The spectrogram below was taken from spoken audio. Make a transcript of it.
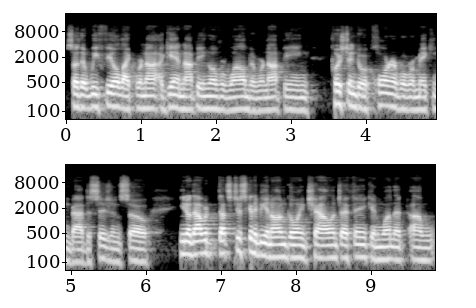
so that we feel like we're not, again, not being overwhelmed and we're not being pushed into a corner where we're making bad decisions. So, you know, that would that's just going to be an ongoing challenge, I think, and one that um,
